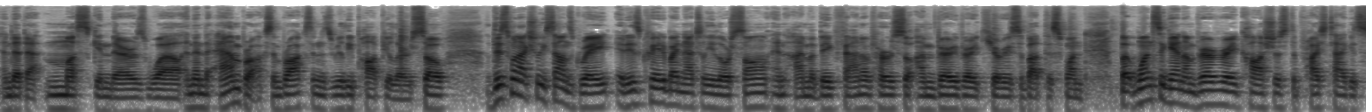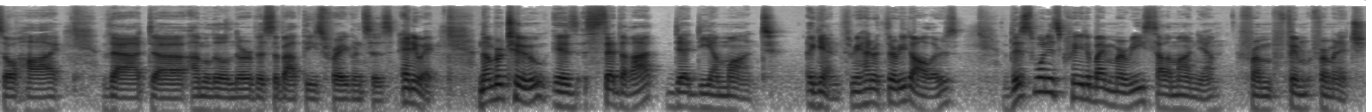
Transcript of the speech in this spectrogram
and that that musk in there as well. And then the ambrox. Ambroxan is really popular. So this one actually sounds great. It is created by Nathalie Lorson and I'm a big fan of hers. So I'm very, very curious about this one. But once again, I'm very, very cautious. The price tag is so high that uh, I'm a little nervous about these fragrances. Anyway, number two is Cedrat de Diamant. Again, $330. This one is created by Marie Salamagna from Firmenich.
